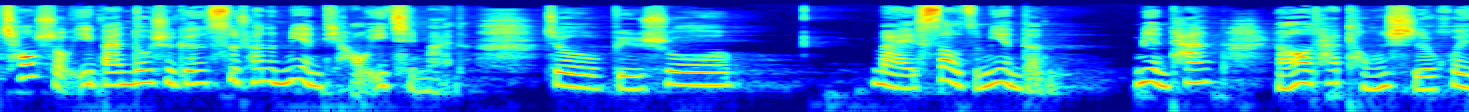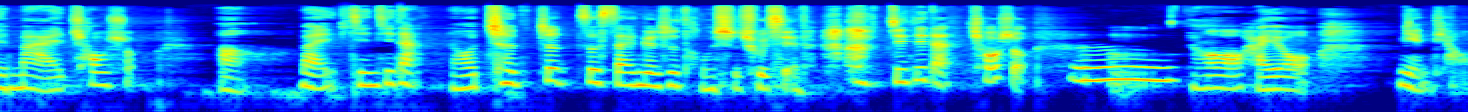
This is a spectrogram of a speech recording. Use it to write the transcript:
抄手一般都是跟四川的面条一起卖的。就比如说卖臊子面的面摊，然后他同时会卖抄手啊。卖煎鸡蛋，然后这这这三个是同时出现的，煎鸡蛋、抄手，嗯，然后还有面条，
